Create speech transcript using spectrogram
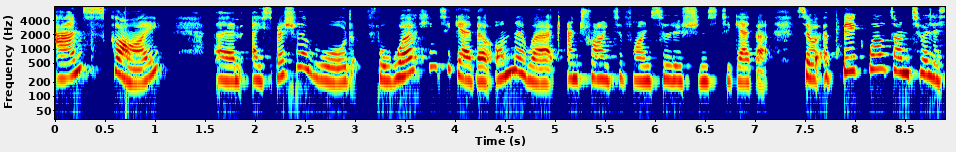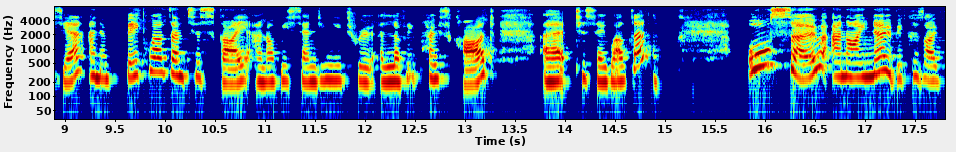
and Sky um, a special award for working together on their work and trying to find solutions together. So, a big well done to Alicia and a big well done to Sky. And I'll be sending you through a lovely postcard uh, to say well done. Also, and I know because I've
